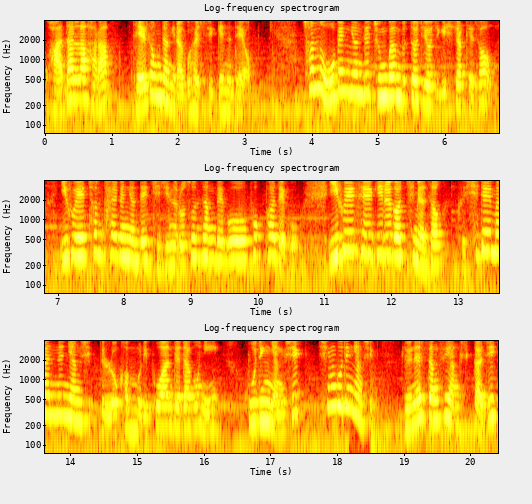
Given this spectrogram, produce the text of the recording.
과달라하라 대성당이라고 할 수 있겠는데요. 1500년대 중반부터 지어지기 시작해서 이후에 1800년대 지진으로 손상되고 폭파되고 이후에 세기를 거치면서 그 시대에 맞는 양식들로 건물이 보완되다 보니 고딕 양식, 신고딕 양식, 르네상스 양식까지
